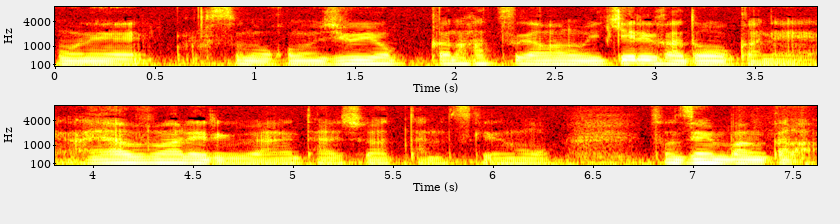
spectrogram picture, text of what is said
もうねそのこの14日の初釜もいけるかどうかね危ぶまれるぐらいの体調だったんですけどもその前晩から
